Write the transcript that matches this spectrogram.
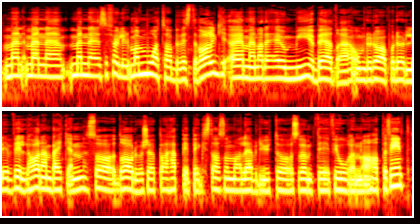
men, men, men selvfølgelig, man må ta bevisste valg. Jeg mener det er jo mye bedre om du da på dødelig vil ha den baconen, så drar du og kjøper Happy Pigs da, som har levd ute og svømt i fjorden og hatt det fint,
